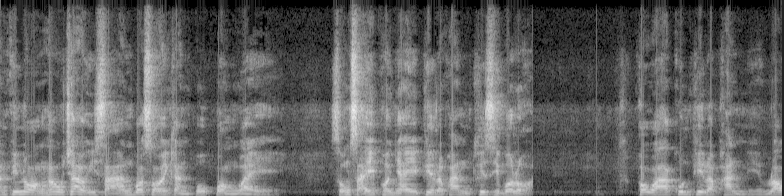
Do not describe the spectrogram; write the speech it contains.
คันพี่น้องเฮาชาวอีสานบ่ซอยกันปกป้องไว้สงสัยพ่อใหญ่พีรพันธ์คือสิบ่รอดเพราะว่าคุณพีรพันธ์นี่เรา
